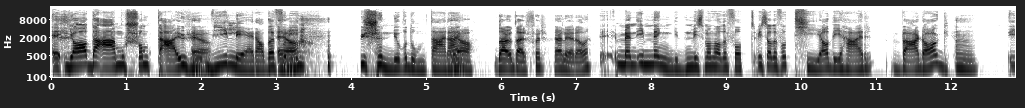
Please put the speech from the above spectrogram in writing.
Eh, ja, det er morsomt. Det er jo hu Ja. Vi ler av det, fordi vi skjønner jo hvor dumt det er her. Ja, det er jo derfor jeg ler av det. Men i mengden, hvis man hadde fått Hvis jeg hadde fått ti av de her hver dag, Mm. i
